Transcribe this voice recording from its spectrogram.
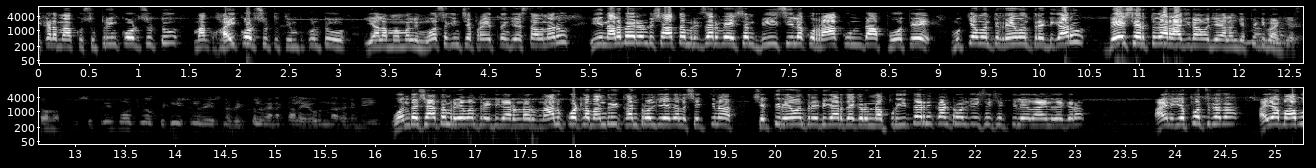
ఇక్కడ మాకు సుప్రీంకోర్టు చుట్టూ మాకు హైకోర్టు చుట్టూ తింపుకుంటూ ఇలా మమ్మల్ని మోసగించే ప్రయత్నం చేస్తా ఉన్నారు. ఈ నలభై రెండు శాతం రిజర్వేషన్ బీసీలకు రాకుండా పోతే ముఖ్యమంత్రి రేవంత్ రెడ్డి గారు బేషరతుగా రాజీనామా చేయాలని చెప్పి డిమాండ్ చేస్తున్నాం సుప్రీంకోర్టులో వ్యక్తుల వెనకాల ఎవరున్నారని మీ వంద శాతం రేవంత్ రెడ్డి గారు ఉన్నారు. నాలుగు కోట్ల మందిని కంట్రోల్ చేయగల శక్తిన శక్తి రేవంత్ రెడ్డి గారి దగ్గర ఉన్నప్పుడు ఇద్దరిని కంట్రోల్ చేసే శక్తి లేదా ఆయన దగ్గర. ఆయన చెప్పొచ్చు కదా? అయ్యా బాబు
